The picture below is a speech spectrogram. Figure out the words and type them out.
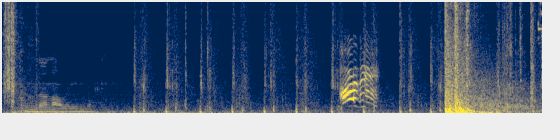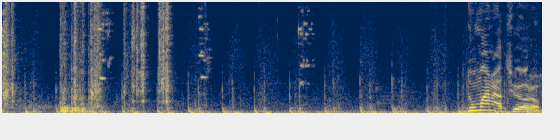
şundan alayım ben. Duman atıyorum.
